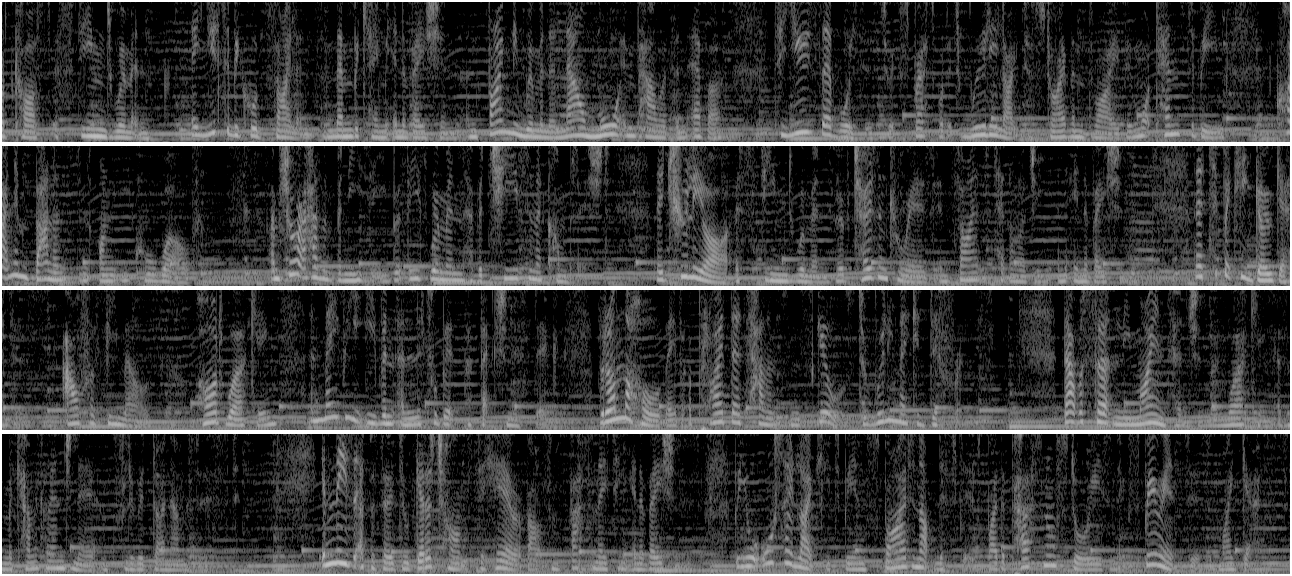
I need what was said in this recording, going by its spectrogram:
podcast Esteemed Women. It used to be called Silence and then became Innovation, and finally, women are now more empowered than ever to use their voices to express what it's really like to strive and thrive in what tends to be quite an imbalanced and unequal world. I'm sure it hasn't been easy, but these women have achieved and accomplished. They truly are esteemed women who have chosen careers in science, technology, and innovation. They're typically go getters, alpha females, hardworking, and maybe even a little bit perfectionistic, but on the whole, they've applied their talents and skills to really make a difference. That was certainly my intention when working as a mechanical engineer and fluid dynamicist. In these episodes, you'll get a chance to hear about some fascinating innovations, but you're also likely to be inspired and uplifted by the personal stories and experiences of my guests.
